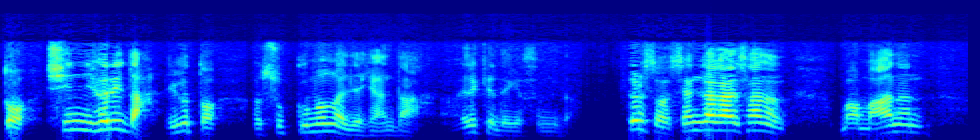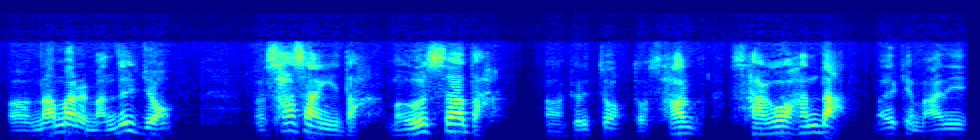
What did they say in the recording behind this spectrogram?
또 신혈이다. 이것도 숫구멍을 얘기한다. 이렇게 되겠습니다. 그래서 생각할 사는 뭐 많은 어, 낱말을 만들죠. 어, 사상이다. 뭐 어사다. 아, 그렇죠. 또 사, 사고한다. 뭐 이렇게 많이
